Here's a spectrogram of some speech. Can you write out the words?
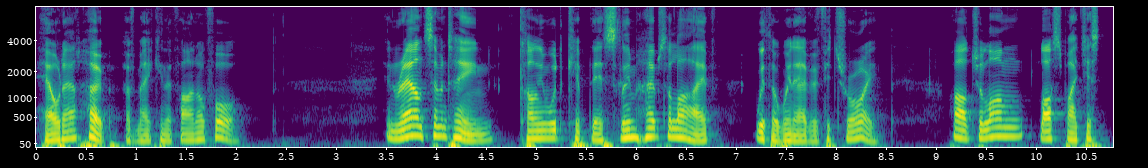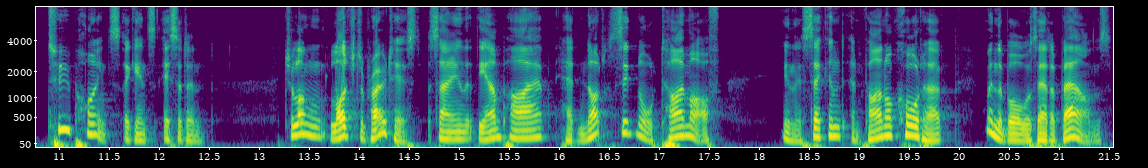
held out hope of making the final four. In round 17, Collingwood kept their slim hopes alive with a win over Fitzroy, while Geelong lost by just two points against Essendon Geelong lodged a protest saying that the umpire had not signalled time off in the second and final quarter when the ball was out of bounds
